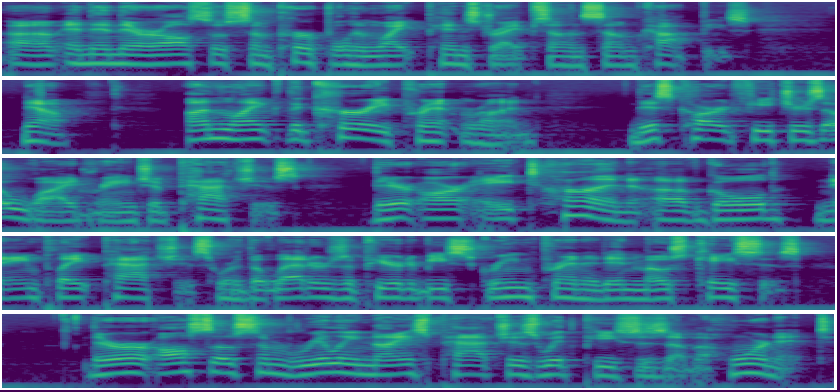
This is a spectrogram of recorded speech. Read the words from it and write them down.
Um, and then there are also some purple and white pinstripes on some copies. Now, unlike the Curry print run, this card features a wide range of patches. There are a ton of gold nameplate patches where the letters appear to be screen printed in most cases. There are also some really nice patches with pieces of a Hornet.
